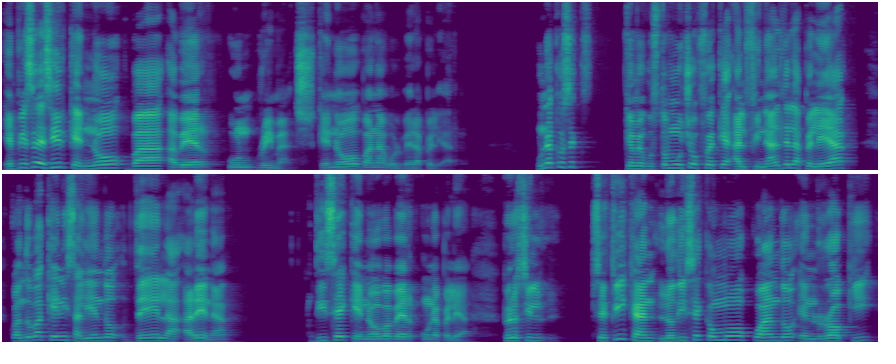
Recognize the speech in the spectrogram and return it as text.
Empieza a decir que no va a haber un rematch, que no van a volver a pelear. Una cosa que me gustó mucho fue que al final de la pelea, cuando va Kenny saliendo de la arena, dice que no va a haber una pelea. Pero si se fijan, lo dice como cuando en Rocky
